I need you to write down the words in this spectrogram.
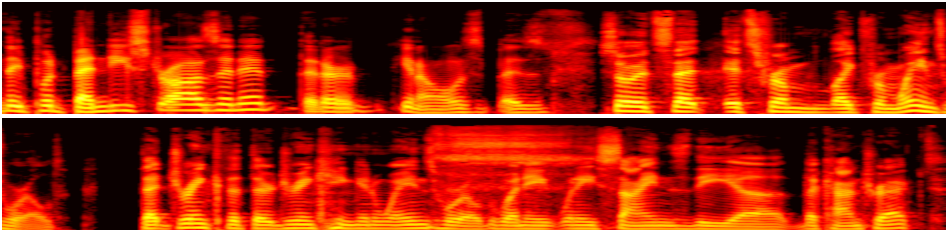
They put bendy straws in it that are you know as, as so it's that it's from like from Wayne's World. That drink that they're drinking in Wayne's World when he when he signs the uh the contract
